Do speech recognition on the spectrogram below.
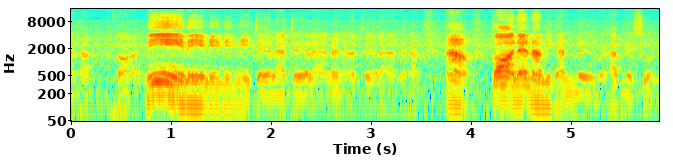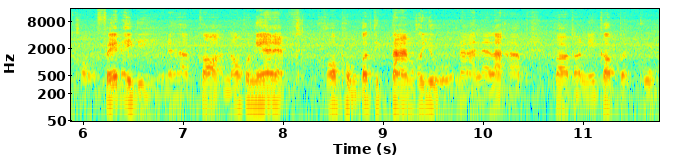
นะครับ ก็นี่นี่นี่นี่นี่เจอแล้วเจอแล้วนะครับเจอแล้วนะครับอ้าวก็แนะนำอีกอันหนึ่งนะครับในส่วนของ Face ID นะครับก็น้องคนนี้เนี่ยเพราะผมก็ติดตามเขาอยู่นานแล้วล่ะครับก็ตอนนี้ก็เปิดกลุ่ม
